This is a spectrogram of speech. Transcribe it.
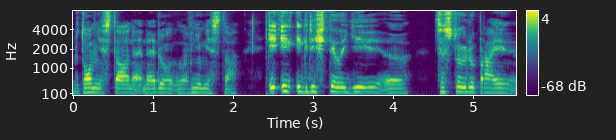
do toho města, ne, ne do hlavního města. I, i, I když ty lidi uh, cestují do Prahy, eh,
